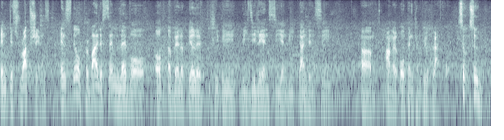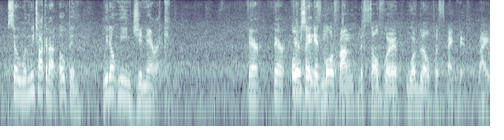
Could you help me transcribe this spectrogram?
and disruptions and still provide the same level of availability, resiliency, and redundancy um, on an open compute platform. So, so, so when we talk about open, we don't mean generic. Fair? Fair, fair Open is more from the software workload perspective, right?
